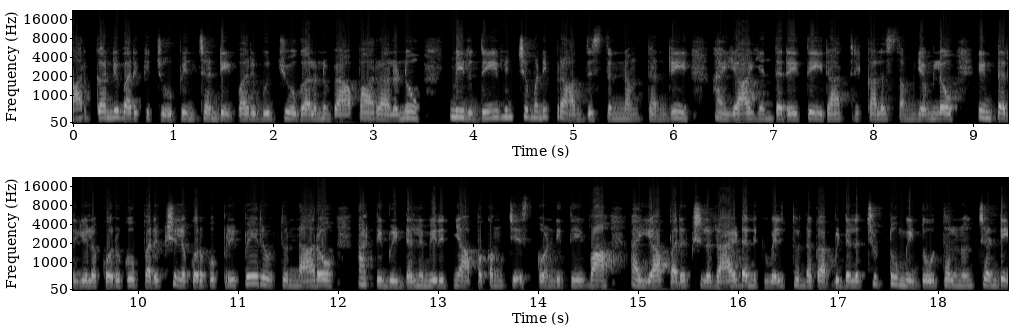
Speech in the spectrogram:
మార్గాన్ని వారికి చూపించండి. వారి ఉద్యోగాలను వ్యాపారాలను మీరు దీవించమని ప్రార్థిస్తున్నాం తండ్రి. అయ్యా ఎందరైతే ఈ రాత్రికాల సమయంలో ఇంటర్వ్యూల కొరకు పరీక్షల కొరకు ప్రిపేర్ అవుతున్నారో అట్టి బిడ్డలు మీరు జ్ఞాపకం చేసుకోండి దేవా. అయ్యా పరీక్షలు రాయడానికి వెళ్తుండగా బిడ్డల చుట్టూ మీ దూతలు నుంచండి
